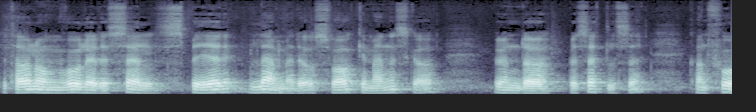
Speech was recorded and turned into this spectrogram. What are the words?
Det taler om hvorledes selv spedlemmede og svake mennesker under besettelse kan få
